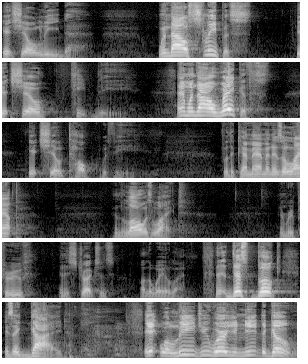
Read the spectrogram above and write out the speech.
it shall lead. When thou sleepest, it shall keep thee. And when thou wakest, it shall talk with thee. For the commandment is a lamp, and the law is light, and reproof and instructions are the way of life. This book is a guide it will lead you where you need to go.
